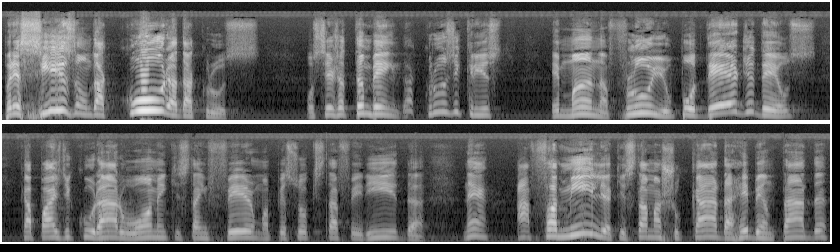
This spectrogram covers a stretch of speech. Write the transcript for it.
precisam da cura da cruz. Ou seja, também da cruz de Cristo emana, flui o poder de Deus capaz de curar o homem que está enfermo, a pessoa que está ferida, né? A família que está machucada, arrebentada,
